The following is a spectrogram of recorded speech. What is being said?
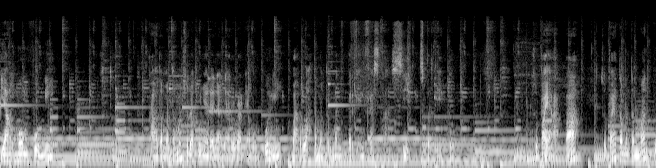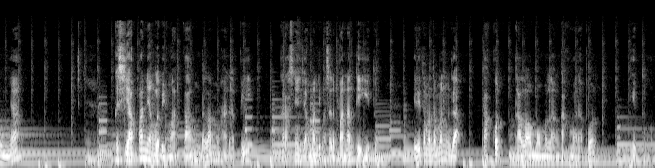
yang mumpuni. Kalau teman-teman sudah punya dana darurat yang mumpuni, barulah teman-teman berinvestasi seperti itu. Supaya apa? Supaya teman-teman punya kesiapan yang lebih matang dalam menghadapi kerasnya zaman di masa depan nanti gitu. Jadi teman-teman nggak takut kalau mau melangkah ke mana pun gitu.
